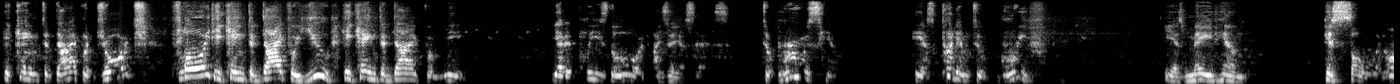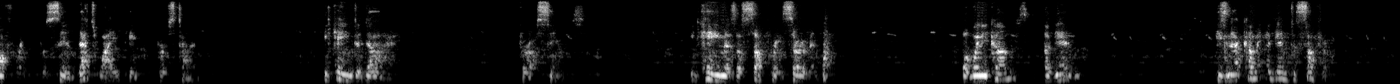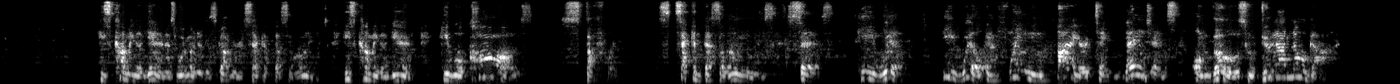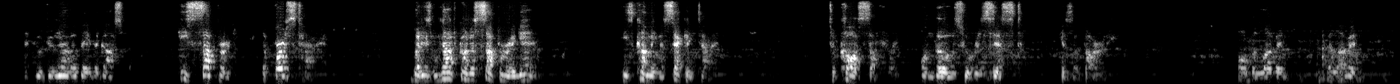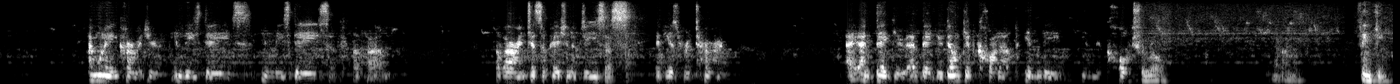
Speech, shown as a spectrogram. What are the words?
He came to die for George Floyd. He came to die for you. He came to die for me. Yet it pleased the Lord, Isaiah says, to bruise him. He has put him to grief. He has made him his soul an offering for sin. That's why he came the first time. He came to die for our sins. He came as a suffering servant. But when he comes again, he's not coming again to suffer. He's coming again, as we're going to discover in Second Thessalonians. He's coming again. He will cause suffering. Second Thessalonians says he will, he will in flaming fire take vengeance on those who do not know God and who do not obey the gospel. He suffered the first time, but he's not going to suffer again. He's coming a second time to cause suffering on those who resist his authority. Oh, beloved, beloved, I want to encourage you in these days, in these days of, of, um, of our anticipation of Jesus and his return. I, I, beg you, I beg you, don't get caught up in the in the cultural um, thinking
